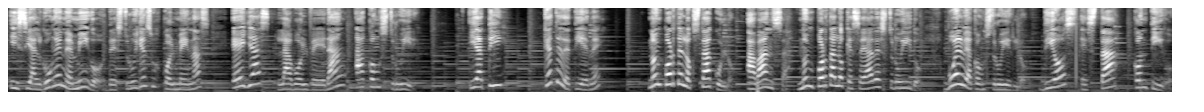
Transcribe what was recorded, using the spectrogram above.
y si algún enemigo destruye sus colmenas, ellas la volverán a construir. ¿Y a ti? ¿Qué te detiene? No importa el obstáculo, avanza, no importa lo que se ha destruido, vuelve a construirlo. Dios está contigo.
